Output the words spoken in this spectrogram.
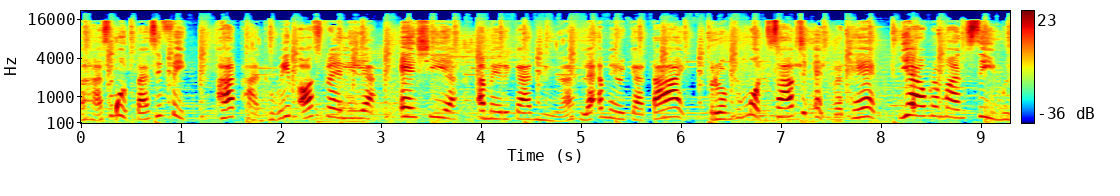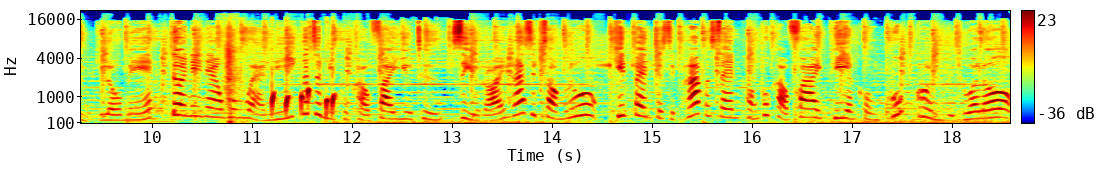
มหาสมุทรแปซิฟิก พาดผ่านทวีปออสเตรเลีย เอเชีย อเมริกาเหนือ และอเมริกาใต้ รวมทั้งหมด 31 ประเทศ ยาวประมาณ 40,000 กิโลเมตร โดยในแนววงแหวนนี้ก็จะมีภูเขาไฟอยู่ถึง 452 ลูก คิดเป็น 75%ของภูเขาไฟที่ยังคงคุกกรุ่นอยู่ทั่วโลก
